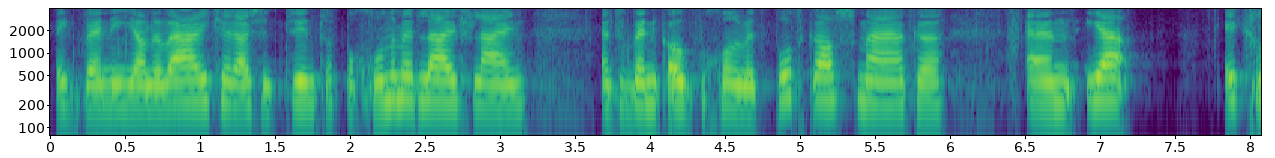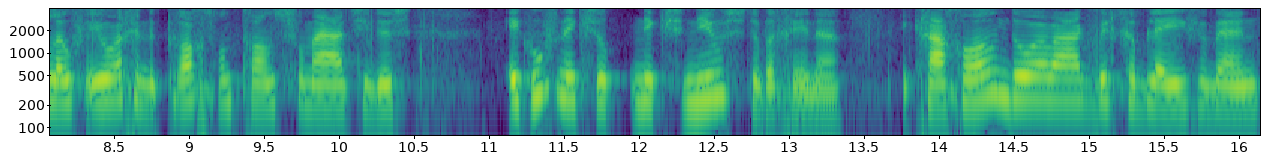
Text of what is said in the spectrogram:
Ik ben in januari 2020 begonnen met Lifeline. En toen ben ik ook begonnen met podcasts maken. En ja, ik geloof heel erg in de kracht van transformatie. Dus ik hoef niks, op, niks nieuws te beginnen. Ik ga gewoon door waar ik gebleven ben.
